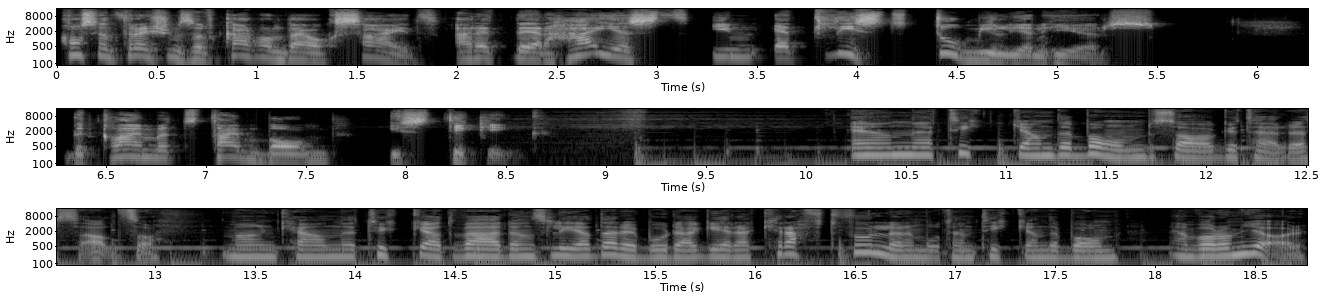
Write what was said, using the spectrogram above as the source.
Concentrations of carbon dioxide are at their highest in at least 2 million years. The climate time bomb is ticking. En tickande bomb, sa Guterres alltså. Man kan tycka att världens ledare borde agera kraftfullare mot en tickande bomb än vad de gör.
